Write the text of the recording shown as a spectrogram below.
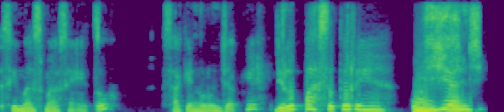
si mas-masnya itu saking ngelunjaknya dilepas setirnya. Oh, Iya anjing.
